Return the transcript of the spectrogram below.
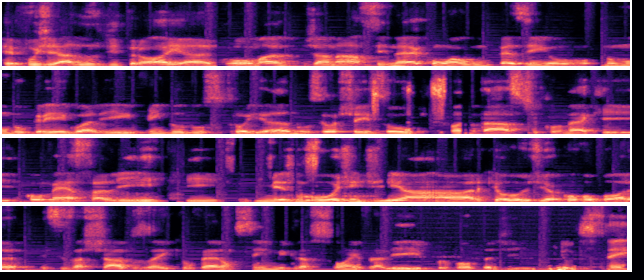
Refugiados de Troia. Roma já nasce, né, com algum pezinho no mundo grego ali, vindo dos troianos. Eu achei isso fantástico, né, que começa ali e mesmo hoje em dia a arqueologia corrobora esses achados aí que houveram sim migrações ali por volta de 1100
